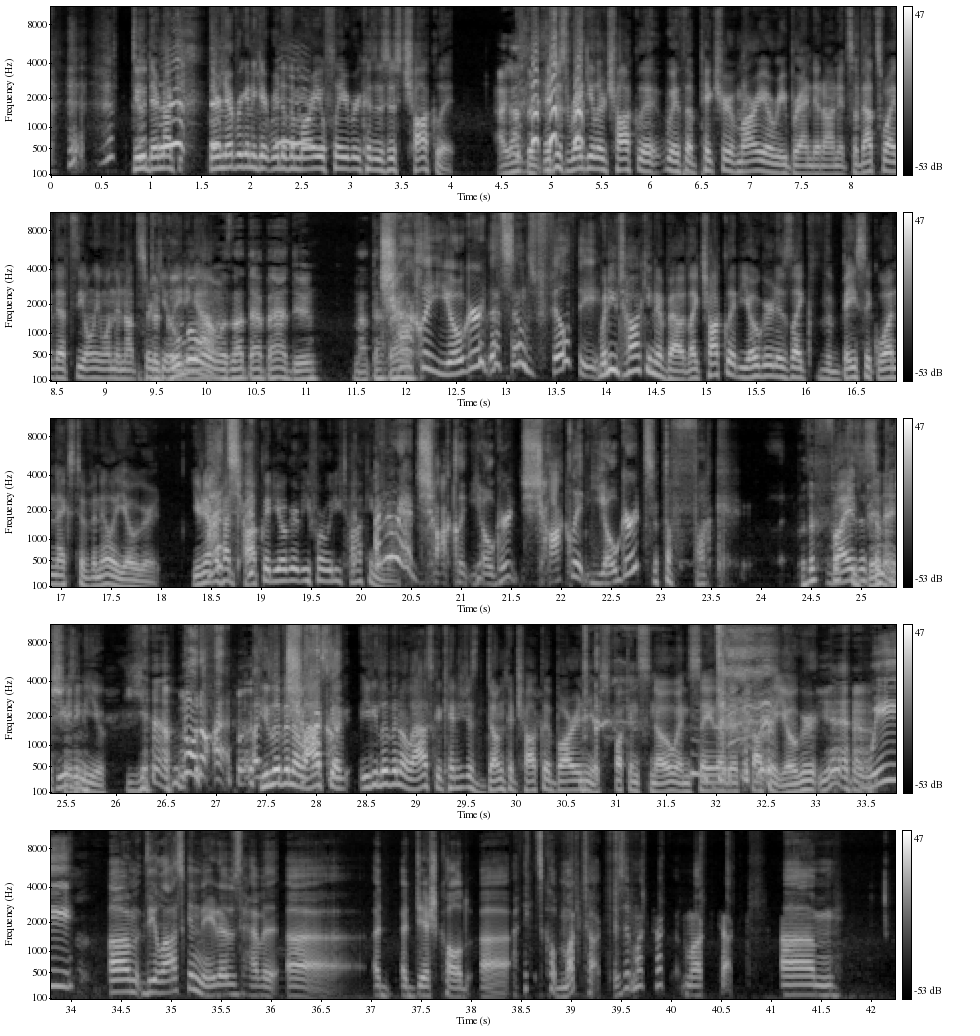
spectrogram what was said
Dude, they're not. They're never gonna get rid of the Mario flavor because it's just chocolate. I got the It's just regular chocolate with a picture of Mario rebranded on it. So that's why that's the only one they're not circulating. the circulating Goomba out. one was not that bad, dude. Not that bad. Chocolate yogurt? That sounds filthy. What are you talking about? Like chocolate yogurt is like the basic one next to vanilla yogurt. You never had chocolate yogurt before? What are you talking about? I've never had chocolate yogurt. Chocolate yogurt? What the fuck? What the fuck Why is this so been at, confusing to you? Yeah. No, no. I, I- You live in Alaska. chocolate- You live in Alaska. Can't you just dunk a chocolate bar in your fucking snow and say that it's chocolate yogurt? Yeah. We, um, the Alaskan natives have a uh, a, a dish called uh, I think it's called muktuk. Is it muktuk? Muktuk. Um,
